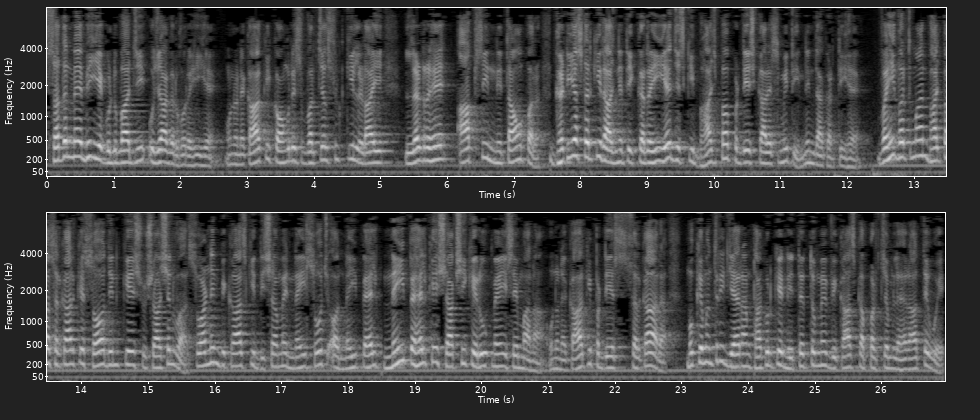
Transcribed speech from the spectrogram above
सदन में भी ये गुटबाजी उजागर हो रही है। उन्होंने कहा कि कांग्रेस वर्चस्व की लड़ाई लड़ रहे आपसी नेताओं पर घटिया स्तर की राजनीति कर रही है, जिसकी भाजपा प्रदेश कार्य समिति निंदा करती है। वहीं वर्तमान भाजपा सरकार के 100 दिन के सुशासन व स्वर्णिम विकास की दिशा में नई सोच और नई पहल नई पहल के साक्षी के रूप में इसे माना। उन्होंने कहा कि प्रदेश सरकार मुख्यमंत्री जयराम ठाकुर के नेतृत्व में विकास का परचम लहराते हुए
